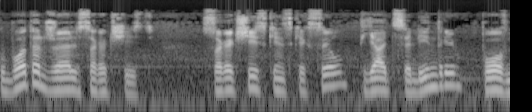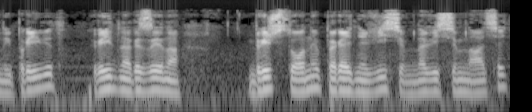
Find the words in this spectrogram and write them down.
Kubota GL46. 46 кінських сил, 5 циліндрів, повний привід, рідна резина Bridgestone, передня 8 на 18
